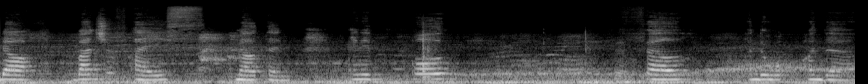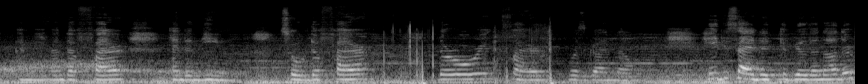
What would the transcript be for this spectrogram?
the bunch of ice melted and it all fell on the on the I mean on the fire and on him. So the fire, the roaring fire was gone now. He decided to build another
